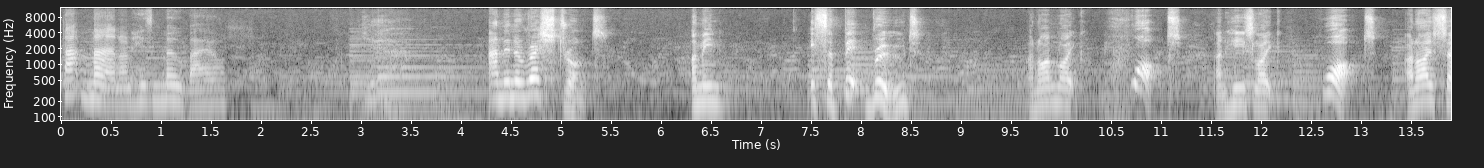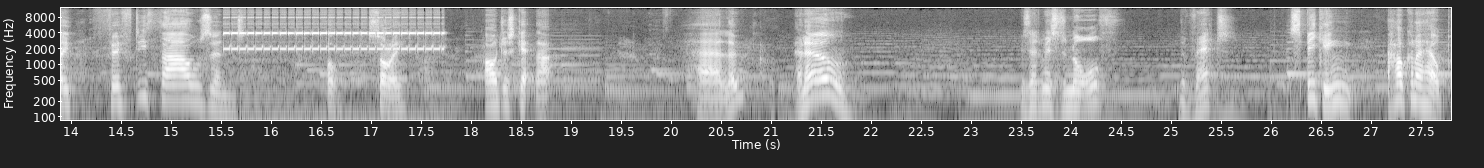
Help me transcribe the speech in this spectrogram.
That man on his mobile. Yeah. And in a restaurant. I mean, it's a bit rude. And I'm like, what? And he's like, what? And I say, 50,000. Sorry. I'll just get that. Hello? Hello? Is that Mr. North? The vet? Speaking, how can I help?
